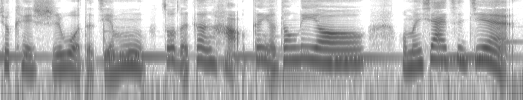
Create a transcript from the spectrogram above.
就可以使我的节目做得更好、更有动力哦。我们下一次见。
